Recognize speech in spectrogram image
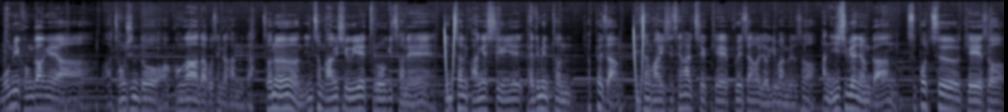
몸이 건강해야 어, 정신도 어, 건강하다고 생각합니다. 저는 인천광역시 의회에 들어오기 전에 인천광역시 의회 배드민턴 협회장, 인천광역시 생활체육회 부회장을 역임하면서 한 20여 년간 스포츠계에서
